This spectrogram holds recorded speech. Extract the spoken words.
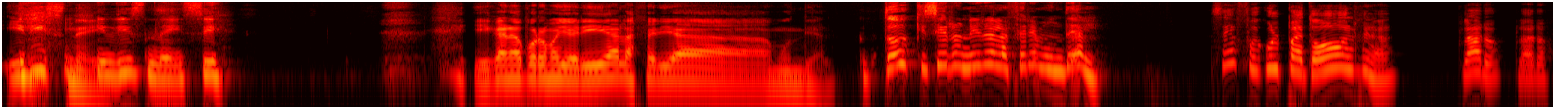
y Y Disney. Disney, sí. y gana por mayoría la feria mundial. Todos quisieron ir a la Feria Mundial. Sí, fue culpa de todos al final. Claro, claro.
